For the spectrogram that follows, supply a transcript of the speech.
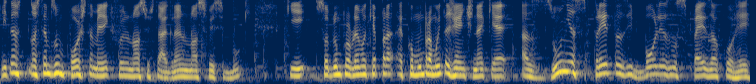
E nós, temos um post também que foi no nosso Instagram, no nosso Facebook, que sobre um problema que é, pra, é comum para muita gente, né? Que é as unhas pretas e bolhas nos pés ao correr.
